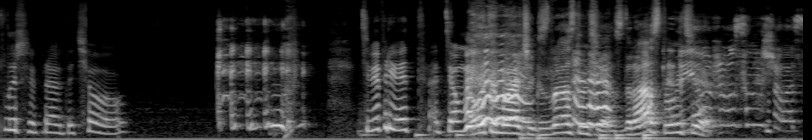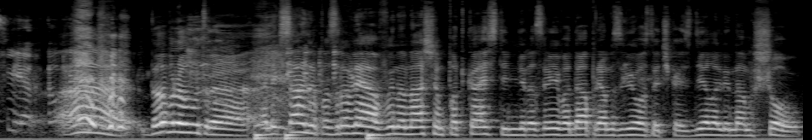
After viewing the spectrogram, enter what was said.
Слушай, правда, чё? Тебе привет от Тёмы. А вот и мальчик, здравствуйте, здравствуйте. Я уже услышала смех. А, доброе утро. Александр, поздравляю, вы на нашем подкасте «Не разлей вода» прям звездочка, сделали нам шоу.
